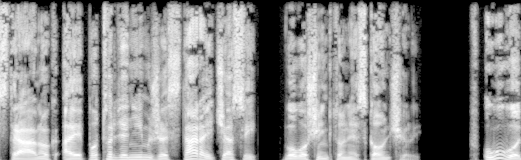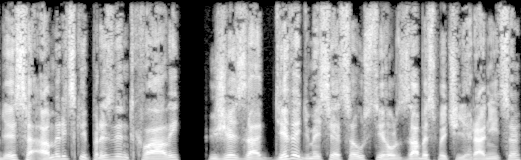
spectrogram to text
stránok a je potvrdením, že staré časy vo Washingtone skončili. V úvode sa americký prezident chváli, že za 9 mesiacov stihol zabezpečiť hranice,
